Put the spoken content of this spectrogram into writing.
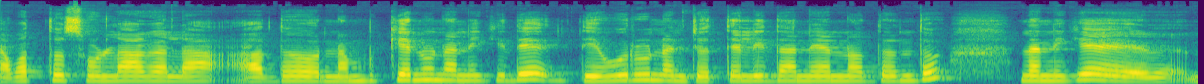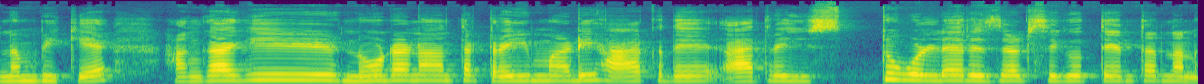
ಯಾವತ್ತೂ ಸುಳ್ಳಾಗಲ್ಲ. ಅದು ನಂಬಿಕೆನೂ ನನಗಿದೆ, ದೇವರು ನನ್ನ ಜೊತೆಲಿದ್ದಾನೆ ಅನ್ನೋದೊಂದು ನನಗೆ ನಂಬಿಕೆ. ಹಾಗಾಗಿ ನೋಡೋಣ ಅಂತ ಟ್ರೈ ಮಾಡಿ ಹಾಕಿದೆ, ಆದರೆ ಇಷ್ಟು ಒಳ್ಳೆ ರಿಸಲ್ಟ್ ಸಿಗುತ್ತೆ ಅಂತ ನನ್ನ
